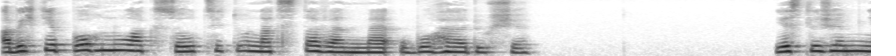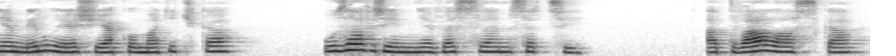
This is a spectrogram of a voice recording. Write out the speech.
abych tě pohnula k soucitu nad stavem mé ubohé duše. Jestliže mě miluješ jako matička, uzavři mě ve svém srdci a tvá láska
